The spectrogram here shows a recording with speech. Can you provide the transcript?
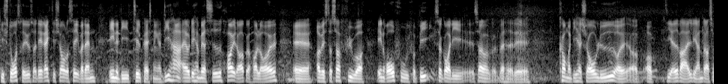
de stortrives, og det er rigtig sjovt at se, hvordan en af de tilpasninger, de har, er jo det her med at sidde højt oppe og holde øje, øh, og hvis der så flyver en rovfugl forbi, så går de, så, hvad hedder det, kommer de her sjove lyde, og, og, og de advarer alle de andre, og så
